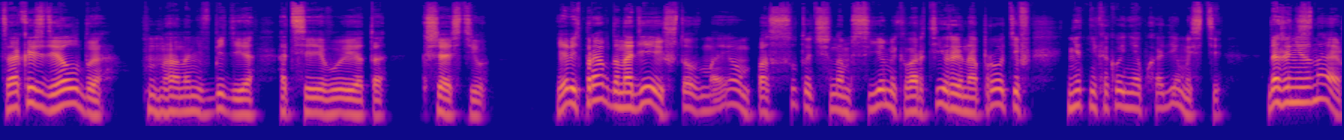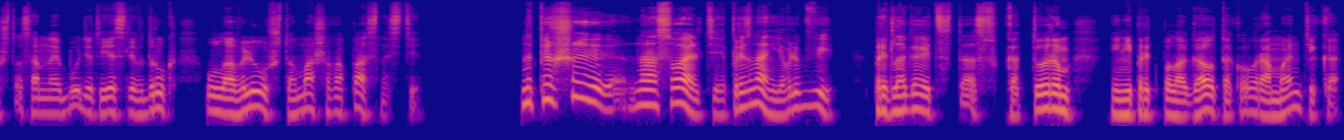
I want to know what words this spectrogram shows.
Так и сделал бы, но она не в беде, отсеиваю это, к счастью. Я ведь правда надеюсь, что в моем посуточном съеме квартиры напротив нет никакой необходимости. Даже не знаю, что со мной будет, если вдруг уловлю, что Маша в опасности. «Напиши на асфальте признание в любви», — предлагает Стас, в котором и не предполагал такого романтика.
